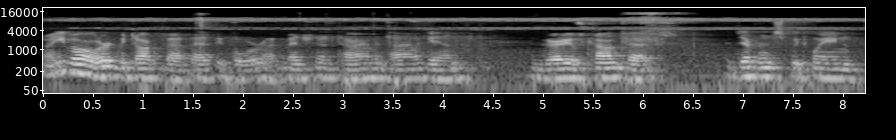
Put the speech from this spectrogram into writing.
Now, you've all heard me talk about that before. I've mentioned it time and time again in various contexts the difference between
